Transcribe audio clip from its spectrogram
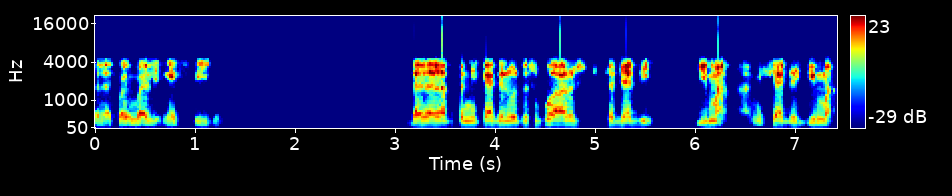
dan nak kahwin balik dengan isteri tu dan dalam pernikahan kedua tersebut harus terjadi jimat ha, mesti ada jimat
